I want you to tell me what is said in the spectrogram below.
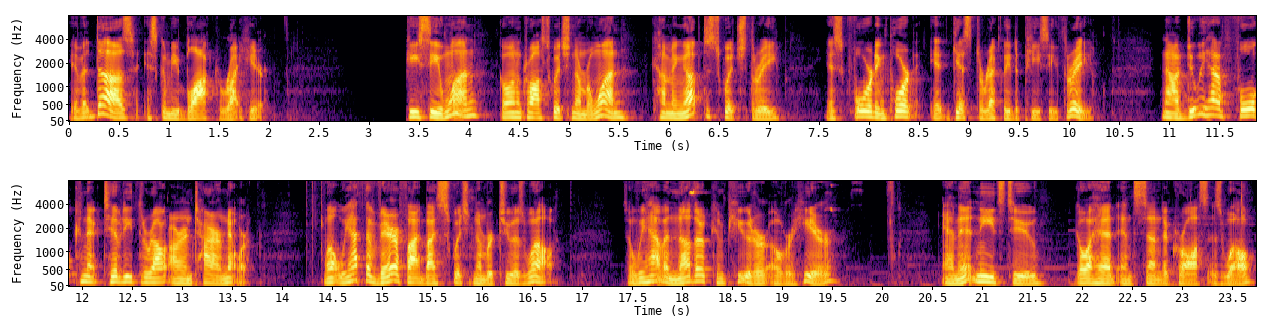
If it does, it's going to be blocked right here. PC1 going across switch number one, coming up to switch three, is forwarding port, it gets directly to PC3. Now, do we have full connectivity throughout our entire network? Well, we have to verify it by switch number two as well. So we have another computer over here, and it needs to go ahead and send across as well.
